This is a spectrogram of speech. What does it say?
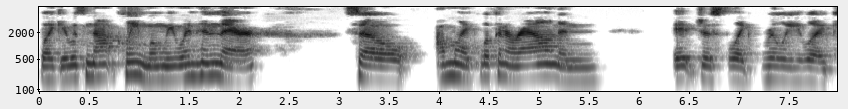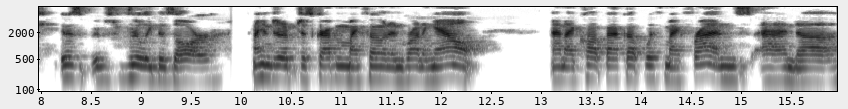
Like it was not clean when we went in there. So I'm like looking around and it just like really like, it was, it was really bizarre. I ended up just grabbing my phone and running out and I caught back up with my friends and uh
